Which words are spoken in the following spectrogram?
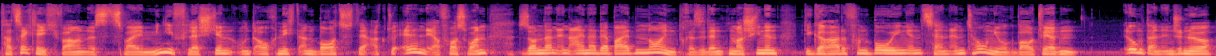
Tatsächlich waren es zwei Mini-Fläschchen und auch nicht an Bord der aktuellen Air Force One, sondern in einer der beiden neuen Präsidentenmaschinen, die gerade von Boeing in San Antonio gebaut werden. Irgendein Ingenieur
